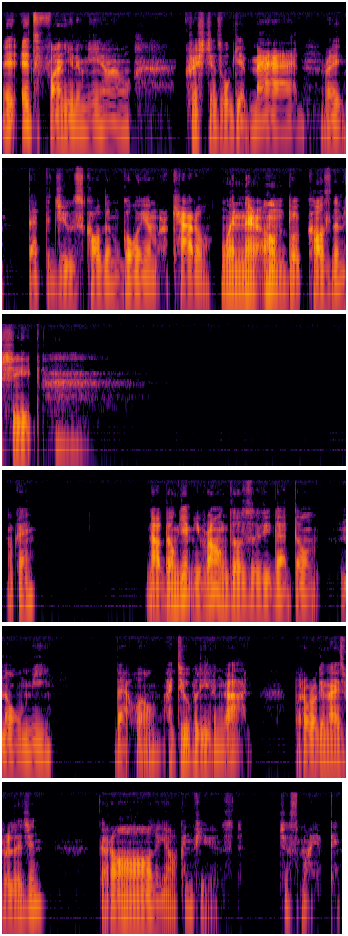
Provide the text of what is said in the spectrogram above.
It, it's funny to me how Christians will get mad, right? That the Jews call them goyim or cattle when their own book calls them sheep. Okay? Now, don't get me wrong, those of you that don't know me that well, I do believe in God. But organized religion got all of y'all confused. Just my opinion.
